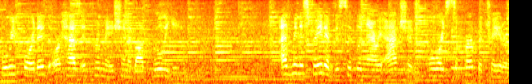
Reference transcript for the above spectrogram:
who reported or has information about bullying. Administrative disciplinary action towards the perpetrator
